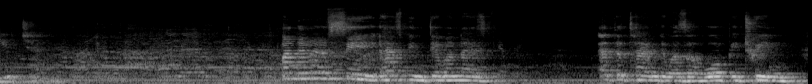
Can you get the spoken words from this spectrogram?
Future. But the has been demonized. At the time, there was a war between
